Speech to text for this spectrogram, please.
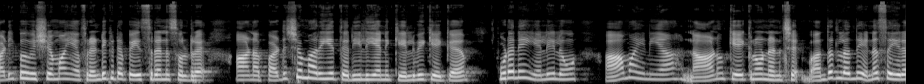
படிப்பு விஷயமா என் ஃப்ரெண்டுக்கிட்ட பேசுகிறேன்னு சொல்கிற ஆனால் படித்த மாதிரியே தெரியலையேன்னு கேள்வி கேட்க உடனே எழிலும் ஆமாம் இனியா நானும் கேட்கணும்னு நினச்சேன். வந்ததுலேருந்து என்ன செய்கிற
